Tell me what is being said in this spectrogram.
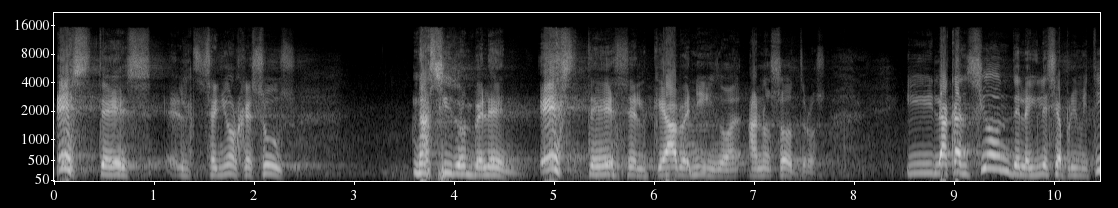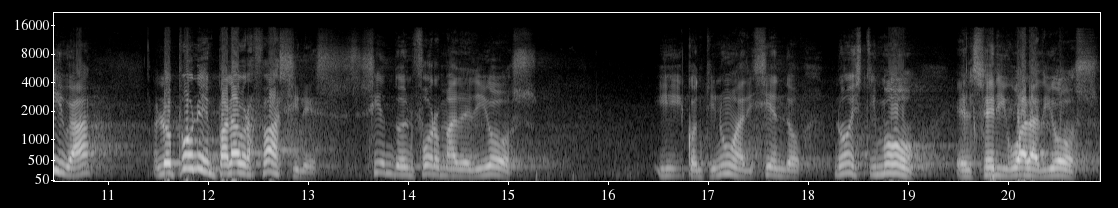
Este es el Señor Jesús, nacido en Belén. Este es el que ha venido a, nosotros. Y la canción de la iglesia primitiva lo pone en palabras fáciles, siendo en forma de Dios. Y continúa diciendo, no estimó el ser igual a Dios,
